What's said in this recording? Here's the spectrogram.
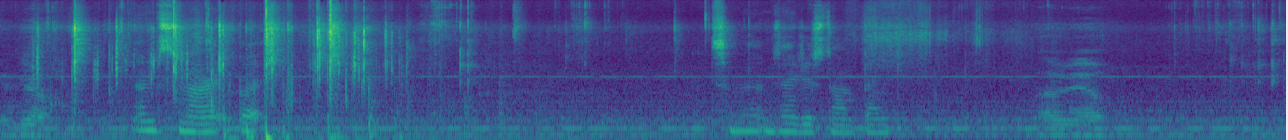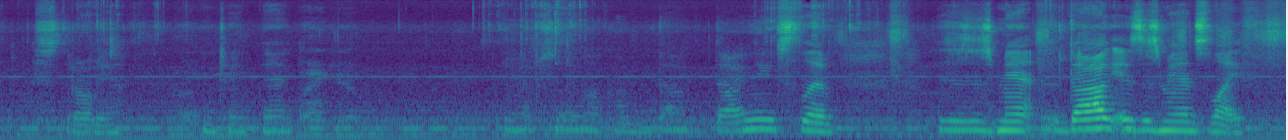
There you go. I'm smart, but sometimes I just don't think. Love you. Strovia. Love And take that. Thank you. Absolutely welcome. Dog, dog needs to live. This is his man. The dog is this man's life.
